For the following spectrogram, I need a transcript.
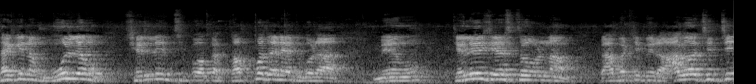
తగిన మూల్యం చెల్లించుకోక తప్పదనేది కూడా మేము తెలియజేస్తూ ఉన్నాం. కాబట్టి మీరు ఆలోచించి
